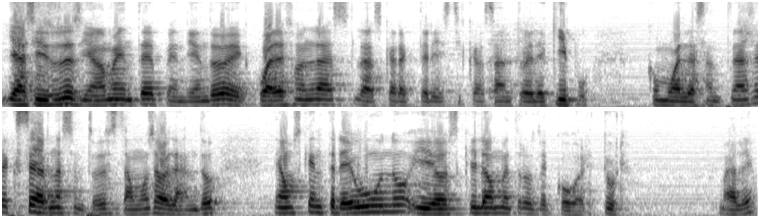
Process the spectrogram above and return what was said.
Y así sucesivamente, dependiendo de cuáles son las, las características tanto del equipo como de las antenas externas, entonces estamos hablando, digamos que entre 1 y 2 kilómetros de cobertura. ¿vale?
